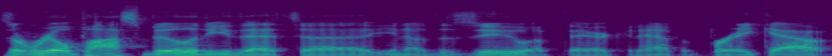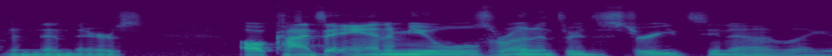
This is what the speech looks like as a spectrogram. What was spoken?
there's a real possibility that uh, you know the zoo up there could have a breakout, and then there's all kinds of animals running through the streets. You know, like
